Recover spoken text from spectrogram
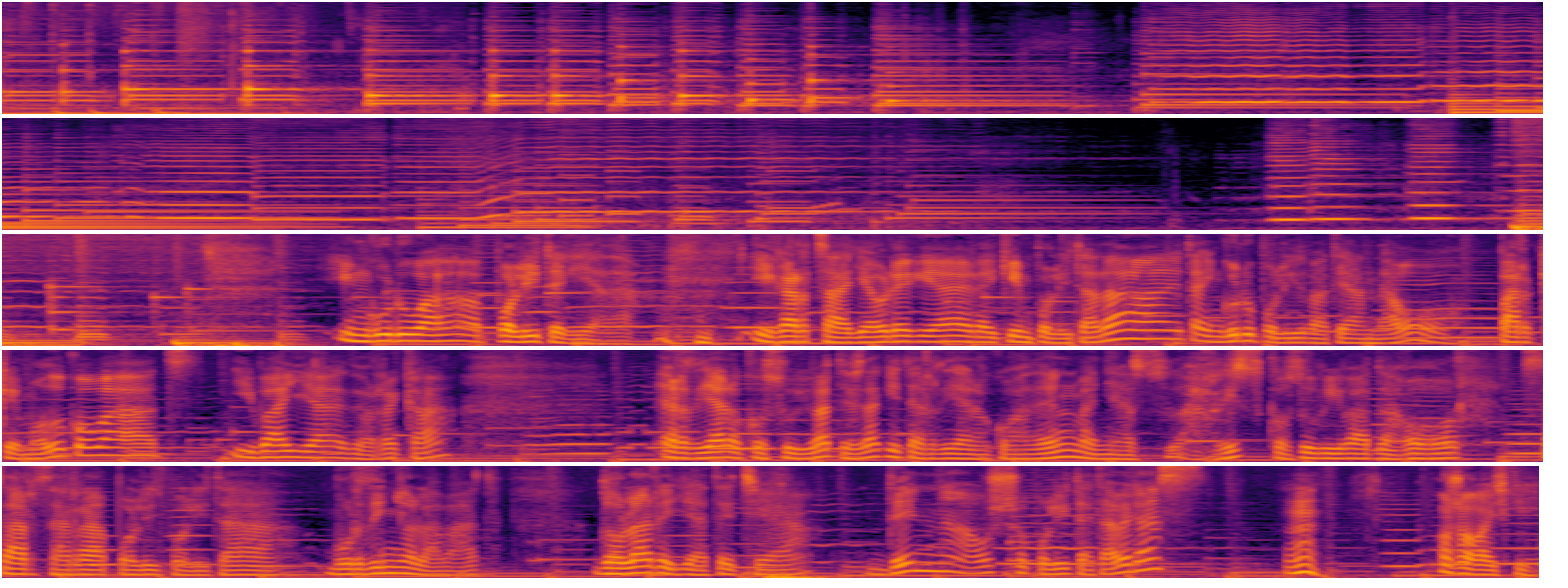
Ingurua politegia da. Igartza jauregia eraikin polita da eta inguru polit batean dago. Parke moduko bat, ibaia edo erreka, erdiaroko zubi bat, ez dakit erdiarokoa den, baina arrizko zubi bat dago hor, zar-zarra polit-polita, burdinola bat, dolare jatetxea, dena oso polita. Eta beraz, mm, oso gaizki.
